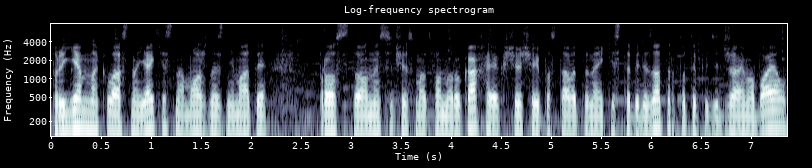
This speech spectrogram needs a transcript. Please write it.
приємна, класна, якісна. Можна знімати просто несучи смартфон у руках, а якщо ще й поставити на якийсь стабілізатор по типу DJI Mobile,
